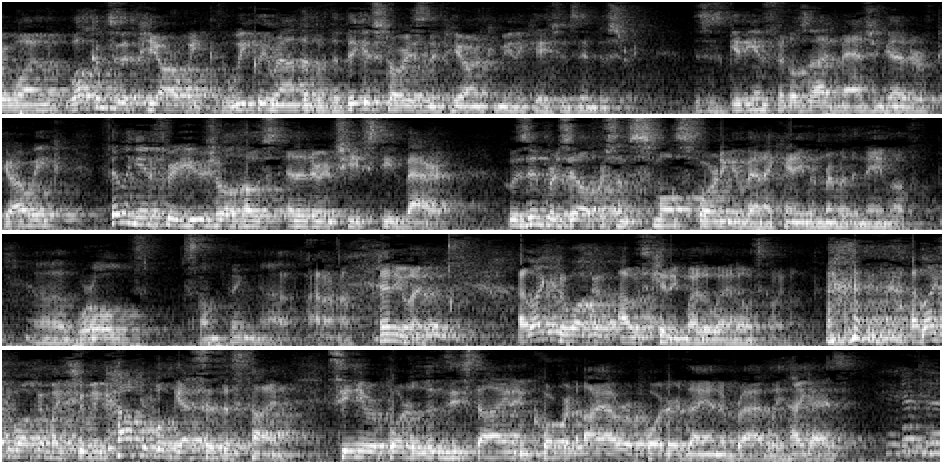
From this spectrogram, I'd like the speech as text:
everyone. Welcome to the PR Week, the weekly roundup of the biggest stories in the PR and communications industry. This is Gideon Fidelzeid, managing editor of PR Week, filling in for your usual host, editor in chief Steve Barrett, who is in Brazil for some small sporting event I can't even remember the name of. Uh, World something? Uh, I don't know. Anyway, I'd like to welcome, I was kidding by the way, I know what's going on. I'd like to welcome my two incomparable guests at this time senior reporter Lindsay Stein and corporate IR reporter Diana Bradley. Hi, guys. Hello.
